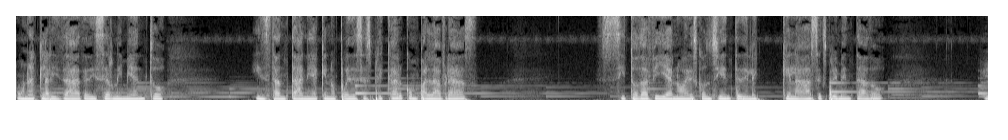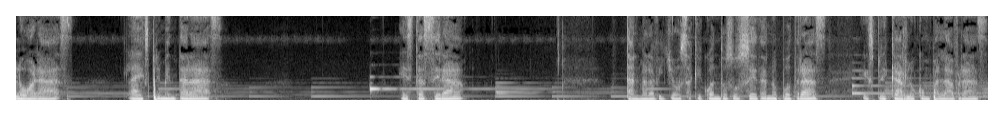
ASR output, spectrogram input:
una claridad de discernimiento instantánea que no puedes explicar con palabras. Si todavía no eres consciente de que la has experimentado, lo harás, la experimentarás. Esta será tan maravillosa que cuando suceda no podrás explicarlo con palabras.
